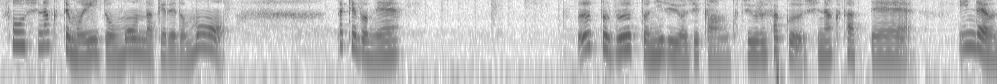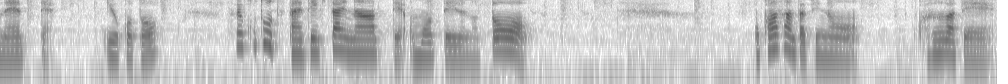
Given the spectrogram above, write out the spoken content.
そうしなくてもいいと思うんだけれどもだけどねずっとずっと24時間口うるさくしなくたっていいんだよねっていうこと。そういうことを伝えていきたいなって思っているのとお母さんたちの子育て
